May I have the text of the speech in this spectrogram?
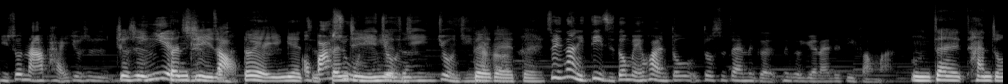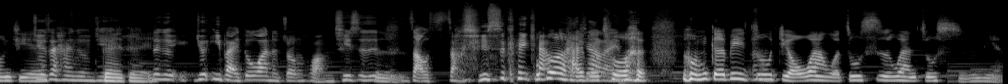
你说拿牌就是就是营业登记执照，，对，营业哦，执八十五年就已经就已经拿对了对对，所以那你地址都没换，都都是在那个那个原来的地方嘛，嗯，在汉中街，就在汉中街。对对那个就一百多万的装潢，其实早早期是可以给不过还不错 我们隔壁租嗯九万，我租四万，租十年，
